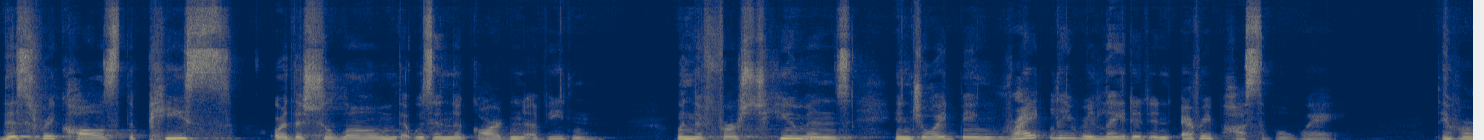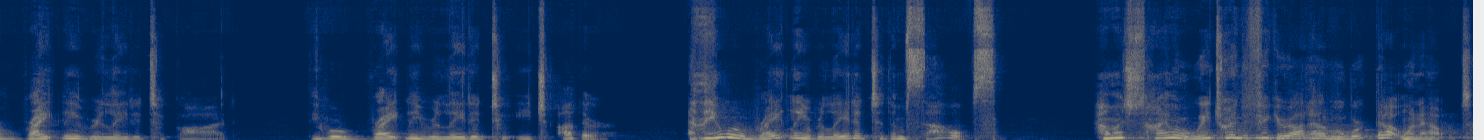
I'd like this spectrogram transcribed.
This recalls the peace or the shalom that was in the Garden of Eden, when the first humans enjoyed being rightly related in every possible way. They were rightly related to God. They were rightly related to each other, and they were rightly related to themselves. How much time are we trying to figure out how to work that one out?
